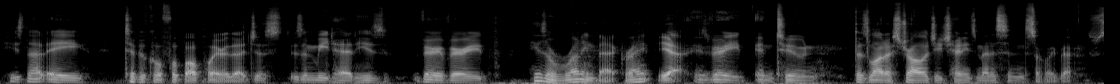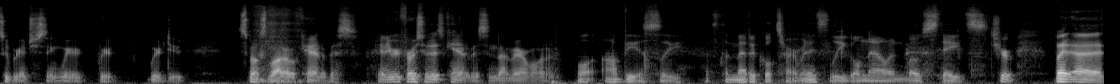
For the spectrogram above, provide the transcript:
He's not a typical football player that just is a meathead. He's very, very, He's a running back, right? yeah, he's very in tune does a lot of astrology, Chinese medicine, stuff like that. Super interesting, weird, weird, weird dude. Smokes a lot of cannabis, and he refers to it as cannabis and not marijuana. Well, obviously, that's the medical term, and it's legal now in most states. True, but uh,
